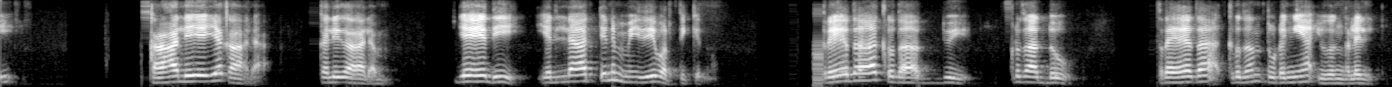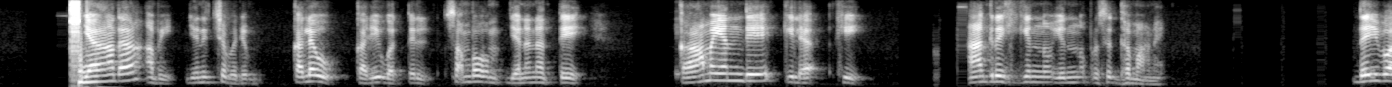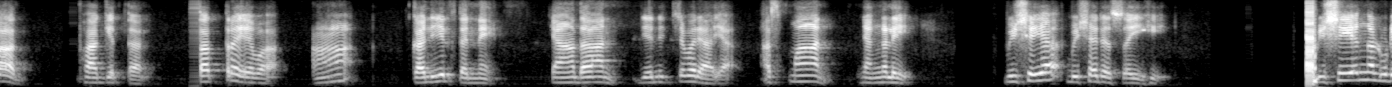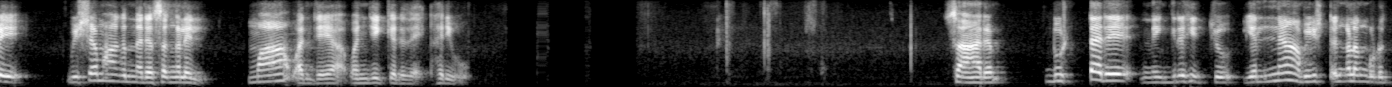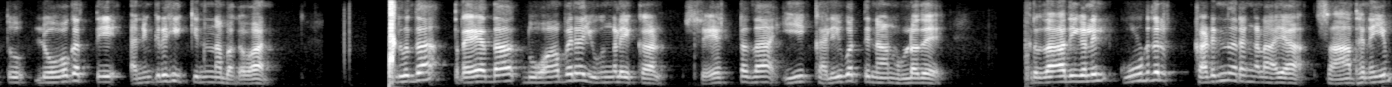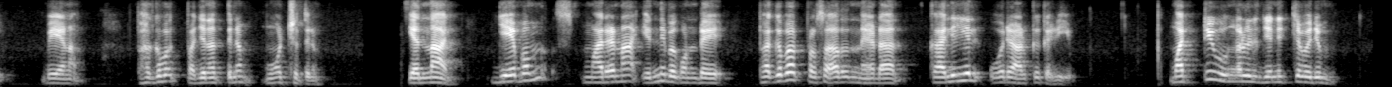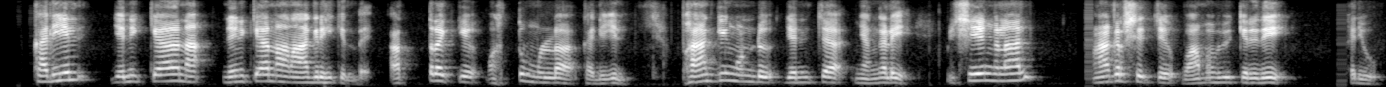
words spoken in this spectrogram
കാലേയ കാല കലികാലം ജയതി എല്ലാറ്റിനും മീതി വർത്തിക്കുന്നു. ത്രേതാ കൃതാദ്വി കൃതാദ്വു ത്രേത കൃതം തുടങ്ങിയ യുഗങ്ങളിൽ ജാത അഭി ജനിച്ചവരും കലവു കലിയുഗത്തിൽ സംഭവം ജനനത്തെ കാമയന്തേ കില ഹി ആഗ്രഹിക്കുന്നു എന്നു പ്രസിദ്ധമാണ്. ദൈവാ ഭാഗ്യത്താൽ തത്രയവ ആ കലിയിൽ തന്നെ യാതാൻ ജനിച്ചവരായ അസ്മാൻ ഞങ്ങളെ വിഷയ വിഷരസൈഹി വിഷയങ്ങളുടെ വിഷമാകുന്ന രസങ്ങളിൽ മാ വഞ്ചയ വഞ്ചിക്കരുതേ ഹരിവും. സാരം ദുഷ്ടരെ നിഗ്രഹിച്ചു എല്ലാ അഭീഷ്ടങ്ങളും കൊടുത്തു ലോകത്തെ അനുഗ്രഹിക്കുന്ന ഭഗവാൻ. കൃത ത്രേത ദ്വാപര യുഗങ്ങളേക്കാൾ ശ്രേഷ്ഠത ഈ കലിയുഗത്തിനാണുള്ളത്. കൃതാദികളിൽ കൂടുതൽ കഠിനതരങ്ങളായ സാധനയും വേണം. ഭഗവത് ഭജനത്തിനും മോക്ഷത്തിനും. എന്നാൽ ജപം സ്മരണ എന്നിവ കൊണ്ട് ഭഗവത് പ്രസാദം നേടാൻ കലിയിൽ ഒരാൾക്ക് കഴിയും. മറ്റു യുഗങ്ങളിൽ ജനിച്ചവരും കലിയിൽ ജനിക്കാൻ ജനിക്കാനാണ് ആഗ്രഹിക്കുന്നത്. അത്രയ്ക്ക് മഹത്വമുള്ള കലിയിൽ ഭാഗ്യം കൊണ്ട് ജനിച്ച ഞങ്ങളെ വിഷയങ്ങളാൽ ആകർഷിച്ച് വാമഭവിക്കരുതേ. ഹരിവും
